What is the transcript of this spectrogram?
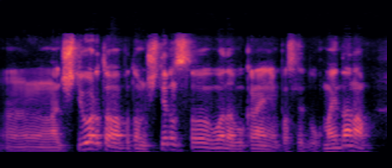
а потом 2014 года в Украине, после двух Майданов, Э,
